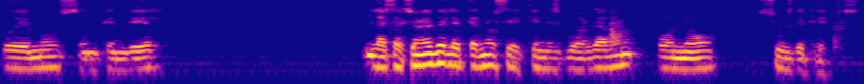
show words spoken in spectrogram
podemos entender las acciones del Eterno de quienes guardaban o no sus decretos.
